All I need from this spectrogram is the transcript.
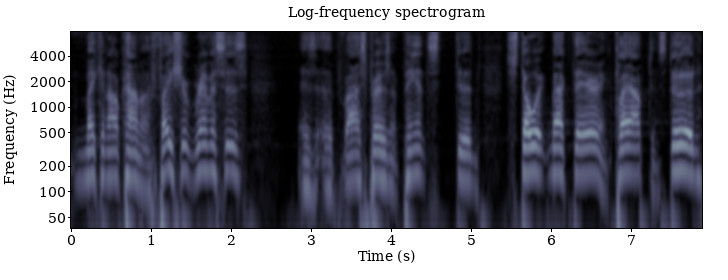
making all kind of facial grimaces. As uh, Vice President Pence stood stoic back there and clapped and stood,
